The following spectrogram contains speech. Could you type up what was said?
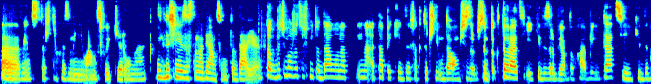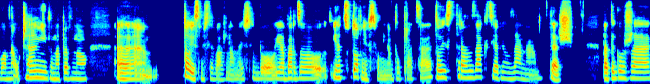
e, więc też trochę zmieniłam swój kierunek. Nigdy się nie zastanawiałam, co mi to daje. To być może coś mi to dało na, na etapie, kiedy faktycznie udało mi się zrobić ten doktorat i kiedy zrobiłam tą habilitację, kiedy byłam na uczelni, to na pewno to jest myślę ważna myśl, bo ja bardzo, ja cudownie wspominam tą pracę. To jest transakcja wiązana też Dlatego, że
